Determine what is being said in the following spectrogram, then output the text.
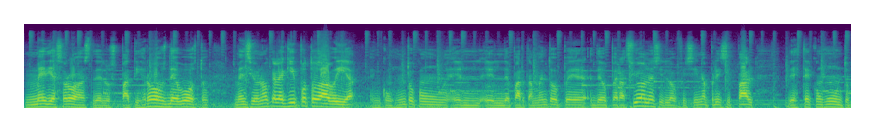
Medias Rojas, de los Patirrojos de Boston, mencionó que el equipo todavía, en conjunto con el, Departamento de Operaciones y la oficina principal de este conjunto,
